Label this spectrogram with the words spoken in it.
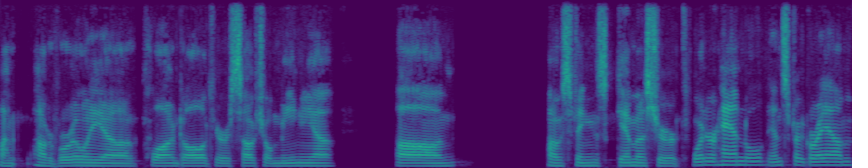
I'm, I've really uh, plugged all of your social media um, postings. Give us your Twitter handle, Instagram,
